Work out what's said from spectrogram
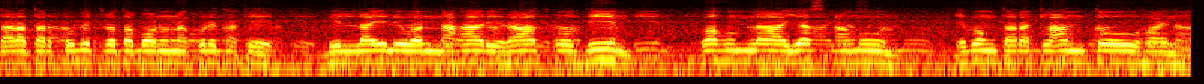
তারা তার পবিত্রতা বর্ণনা করে থাকে নাহারি, রাত ও দিন লা এবং তারা ক্লান্তও হয় না।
